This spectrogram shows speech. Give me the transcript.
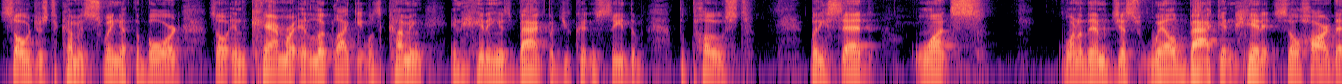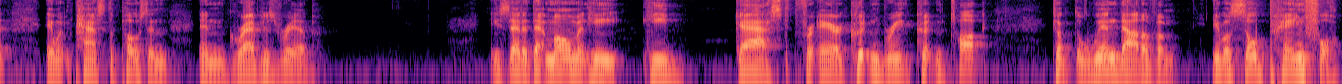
soldiers to come and swing at the board. So in camera, it looked like it was coming and hitting his back, but you couldn't see the, the post. But he said once one of them just wailed back and hit it so hard that it went past the post and and grabbed his rib. He said at that moment he, he gasped for air, couldn't breathe, couldn't talk took the wind out of him. It was so painful.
